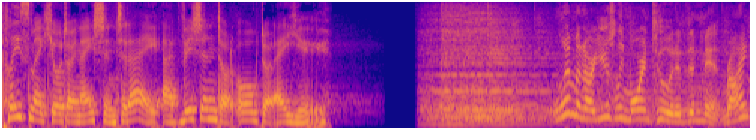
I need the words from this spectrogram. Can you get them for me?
Please make your donation today at vision.org.au. Women are usually more intuitive than men, right?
